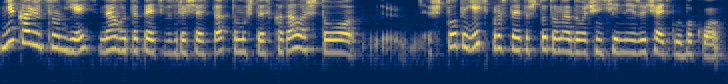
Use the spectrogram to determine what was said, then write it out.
Мне кажется, он есть, да, вот опять возвращаясь да, к тому, что я сказала, что что-то есть, просто это что-то надо очень сильно изучать глубоко.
